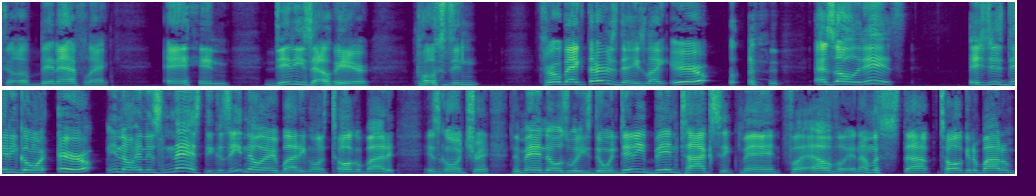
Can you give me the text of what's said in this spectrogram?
to uh, Ben Affleck, and Diddy's out here posting Throwback Thursdays. Like, yeah, that's all it is. It's just Diddy going, yeah, you know, and it's nasty because he know everybody going to talk about it. It's going to trend. The man knows what he's doing. Diddy been toxic, man, forever. And I'm to stop talking about him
